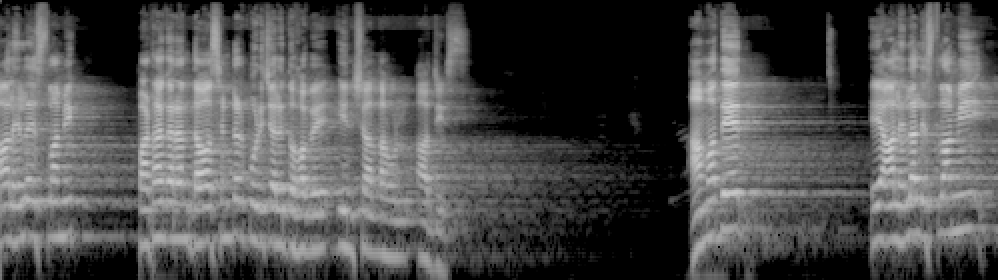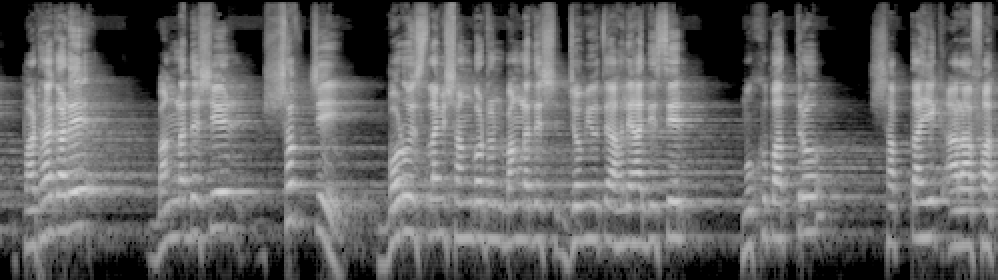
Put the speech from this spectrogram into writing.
আল হেলাল ইসলামিক পাঠাগার অ্যান্ড দাওয়া সেন্টার পরিচালিত হবে ইনশাআল্লাহুল আজিজ। আমাদের এই আল হেলাল ইসলামী পাঠাগারে বাংলাদেশের সবচেয়ে বড় ইসলামী সংগঠন বাংলাদেশ জমিয়তে আহলে হাদিসের মুখপাত্র সাপ্তাহিক আরাফাত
